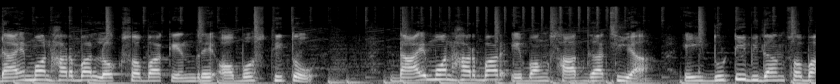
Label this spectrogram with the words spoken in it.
ডায়মন্ড হারবার লোকসভা কেন্দ্রে অবস্থিত ডায়মন্ড হারবার এবং সাতগাছিয়া। এই দুটি বিধানসভা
